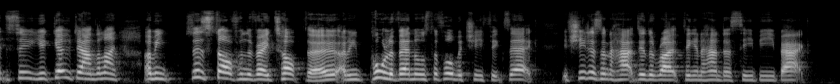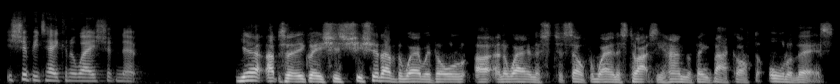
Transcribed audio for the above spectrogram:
Fujitsu, you go down the line. I mean, so let's start from the very top, though. I mean, Paula Vennells, the former chief exec, if she doesn't ha- do the right thing and hand her CB back, it should be taken away, shouldn't it? Yeah, absolutely agree. She she should have the wherewithal uh, and awareness to self awareness to actually hand the thing back after all of this.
